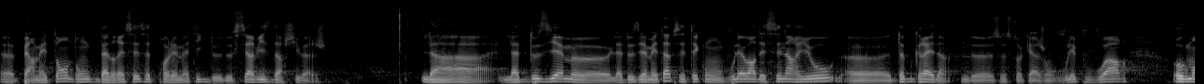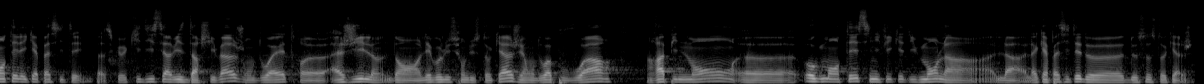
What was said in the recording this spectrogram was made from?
euh, permettant donc d'adresser cette problématique de, service d'archivage. La, deuxième, euh, la, deuxième, étape, c'était qu'on voulait avoir des scénarios d'upgrade de ce stockage. On voulait pouvoir augmenter les capacités. Parce que qui dit service d'archivage, on doit être agile dans l'évolution du stockage et on doit pouvoir rapidement euh, augmenter significativement la, capacité de, ce stockage.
